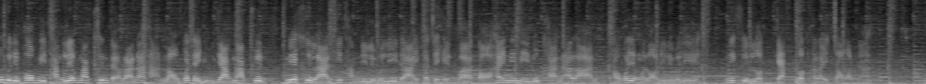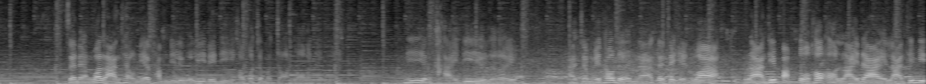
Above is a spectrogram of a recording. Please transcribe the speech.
ผู้บริโภคมีทางเลือกมากขึ้น แต่ร้านอาหารเราก็จะอยู่ยากมากขึ้น นี่คือร้านที่ทำ Delivery ได้ก็จะเห็นว่าต่อให้ไม่มีลูกค้าหน้าร้าน เขาก็ยังมารอ Delivery นี่คือรถแก๊ปรถอะไรจอดนะ แสดงว่าร้านแถวเนี้ยทำ Delivery ได้ดี เขาก็จะมาจอดรอกันแถวนี้นี่ยังขายดีอยู่เลย อาจจะไม่เท่าเดิมนะ แต่จะเห็นว่าร้านที่ปรับตัวเข้าออนไลน์ได้ ร้านที่มี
